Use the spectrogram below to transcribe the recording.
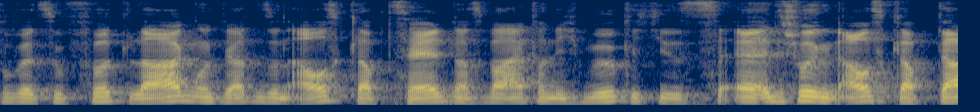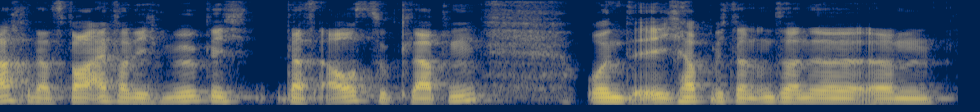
wo wir zu viert lagen und wir hatten so ein Ausklappzelt und das war einfach nicht möglich, dieses, äh, Entschuldigung, ein Ausklappdach, das war einfach nicht möglich, das auszuklappen. Und ich habe mich dann unter eine ähm,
